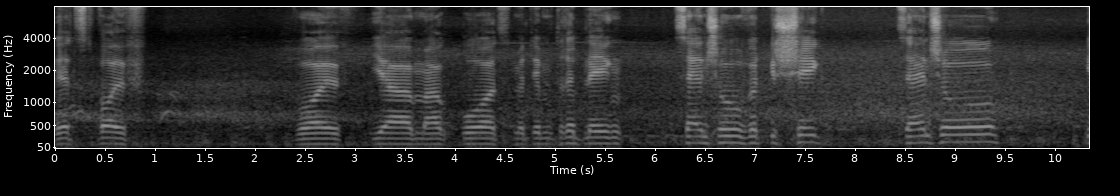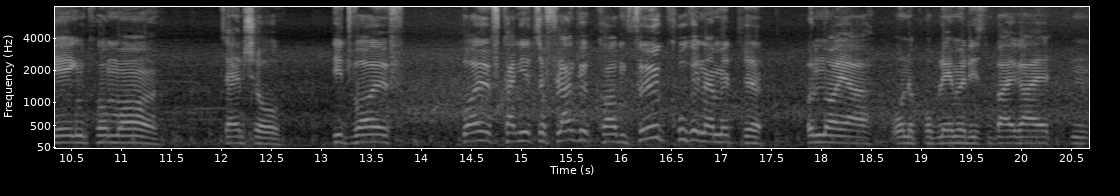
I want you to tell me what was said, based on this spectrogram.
Jetzt Wolf. Wolf hier mal kurz mit dem Dribbling. Sancho wird geschickt. Sancho gegen Coman. Sancho sieht Wolf. Wolf kann hier zur Flanke kommen. Füllkrug in der Mitte. Und Neuer ohne Probleme diesen Ball gehalten.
